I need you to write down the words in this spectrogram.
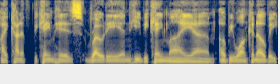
I kind of became his roadie, and he became my um, Obi Wan Kenobi.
